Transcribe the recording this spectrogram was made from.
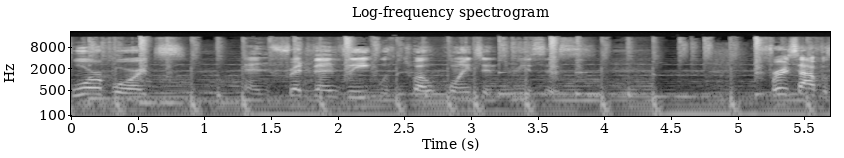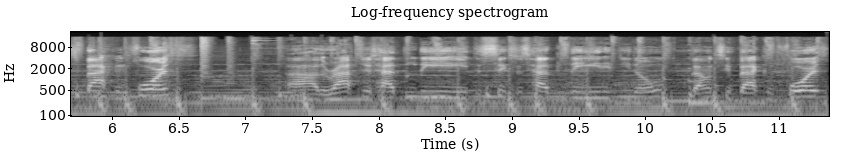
4 boards. And Fred VanVleet with 12 points and 3 assists. First half was back and forth. Uh, the Raptors had the lead, the Sixers had the lead, you know, bouncing back and forth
